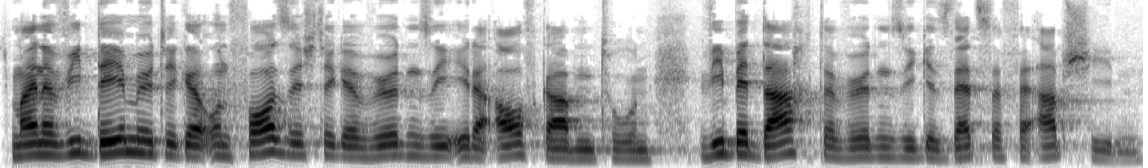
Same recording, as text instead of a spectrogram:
Ich meine, wie demütiger und vorsichtiger würden sie ihre Aufgaben tun, wie bedachter würden sie Gesetze verabschieden.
